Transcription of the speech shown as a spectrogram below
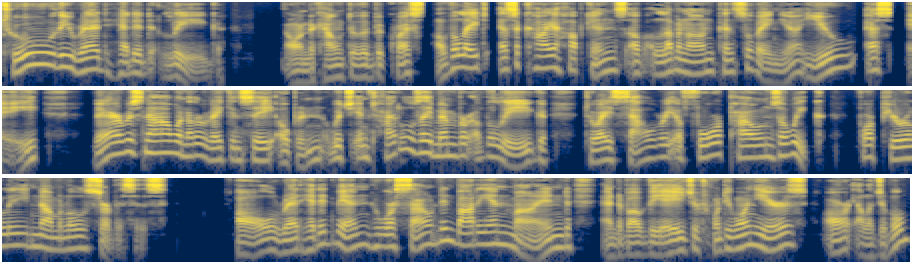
To the Red-Headed League. On account of the bequest of the late Ezekiah Hopkins of Lebanon, Pennsylvania, USA, there is now another vacancy open which entitles a member of the League to a salary of four pounds a week for purely nominal services. All red-headed men who are sound in body and mind and above the age of twenty-one years are eligible.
